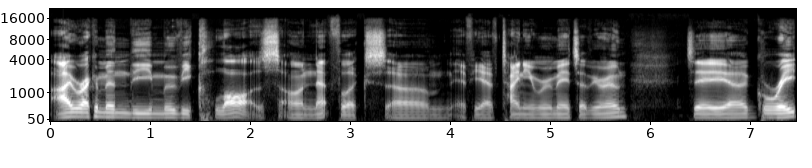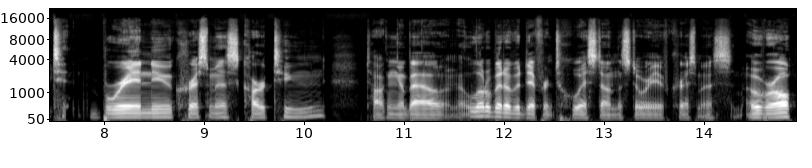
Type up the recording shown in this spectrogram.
I recommend the movie Klaus on Netflix. Um, if you have tiny roommates of your own, it's a uh, great brand new Christmas cartoon talking about a little bit of a different twist on the story of Christmas. Overall,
